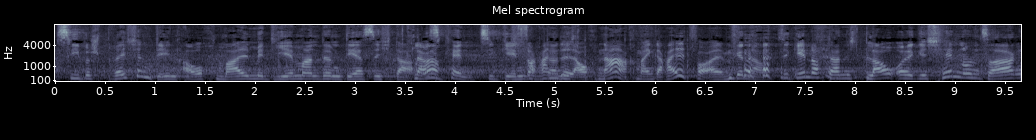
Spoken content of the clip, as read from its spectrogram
Sie besprechen den auch mal mit jemandem, der sich da Klar. auskennt. Sie gehen ich verhandle doch auch nach, mein Gehalt vor allem. Genau. Sie gehen doch da nicht blauäugig hin und sagen,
